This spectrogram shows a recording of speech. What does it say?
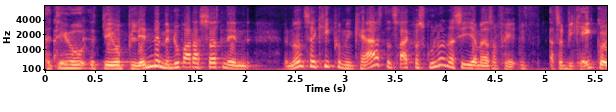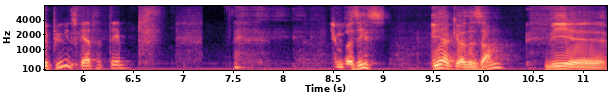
det er, jo, det er jo blændende, men nu var der sådan en... Jeg er nødt til at kigge på min kæreste og trække på skuldrene og sige, jamen altså, for, altså vi kan ikke gå i byen, skat. Det, pff. Jamen præcis. Vi har gjort det samme. Vi, øh,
